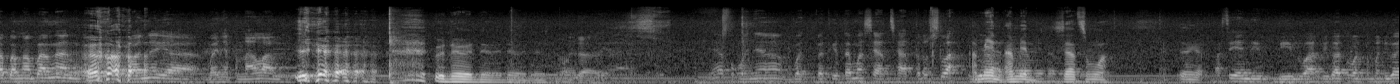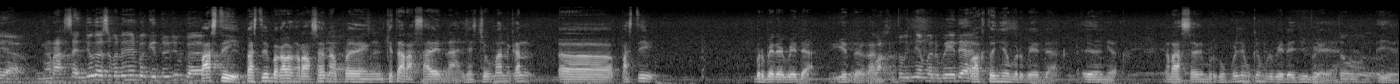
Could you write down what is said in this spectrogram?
abang-abangan, perempuannya ya banyak kenalan. Iya. bener bener bener bener Udah. Ya pokoknya buat buat kita mah sehat-sehat terus lah. amin amin sehat semua ya enggak Pasti yang di, di luar juga teman-teman juga ya ngerasain juga sebenarnya begitu juga. pasti pasti bakal ngerasain apa yang kita rasain lah ya cuman kan eh, pasti berbeda-beda gitu kan Waktunya berbeda. waktunya berbeda ya enggak ngerasain berkumpulnya mungkin berbeda juga ya Betul. iya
